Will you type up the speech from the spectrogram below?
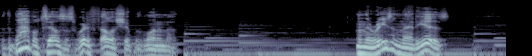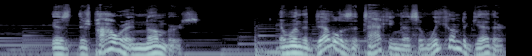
But the Bible tells us we're to fellowship with one another. And the reason that is, is there's power in numbers. And when the devil is attacking us and we come together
